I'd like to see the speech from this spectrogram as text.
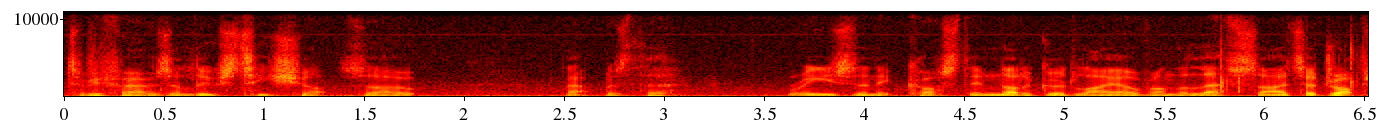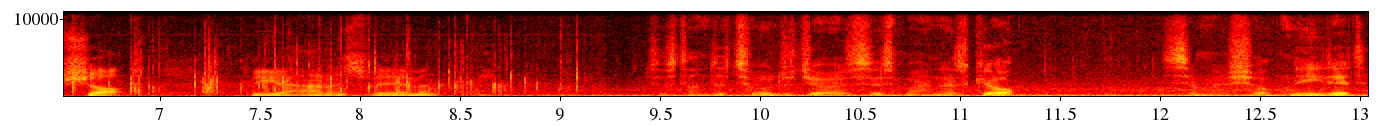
To be fair, it was a loose tee shot, so that was the reason it cost him. Not a good lie over on the left side, so drop shot for Johannes Veerman. Just under 200 yards this man has got. Similar shot needed.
